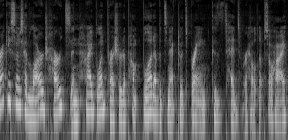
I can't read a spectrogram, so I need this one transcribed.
Brachiosaurus had large hearts and high blood pressure to pump blood up its neck to its brain because its heads were held up so high.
